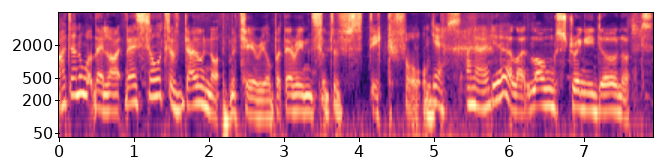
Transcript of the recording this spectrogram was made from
I don't know what they're like. They're sort of donut material, but they're in sort of stick form. Yes, I know. Yeah, like long stringy donuts.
